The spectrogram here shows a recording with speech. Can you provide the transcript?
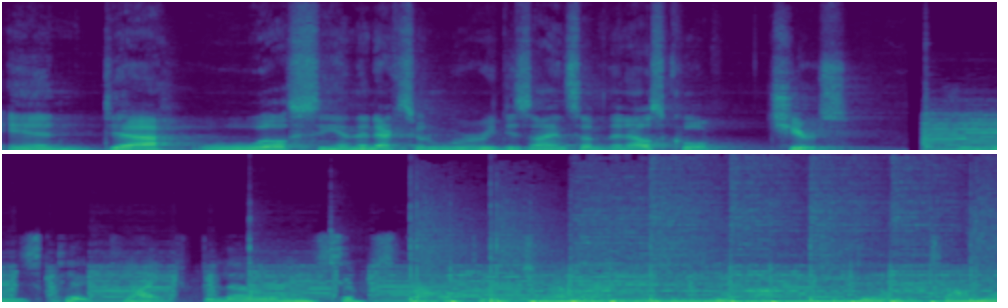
And uh, we'll see you in the next one where we design something else cool. Cheers. Please click like below and subscribe to the channel to keep up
